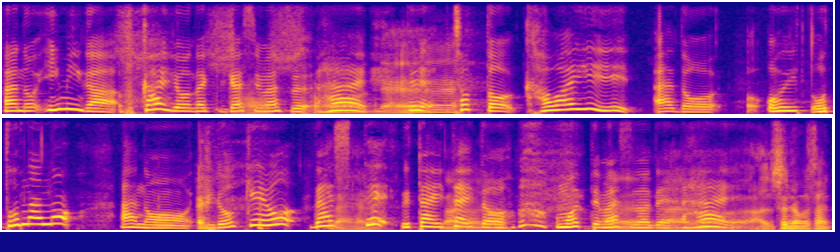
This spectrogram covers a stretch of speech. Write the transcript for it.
あの意味が深いような気がします。そうそうはい。ねでちょっと可愛いあのおい大人のあの色気を出して歌いたいと思ってますので、あはい。い。そ山さん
